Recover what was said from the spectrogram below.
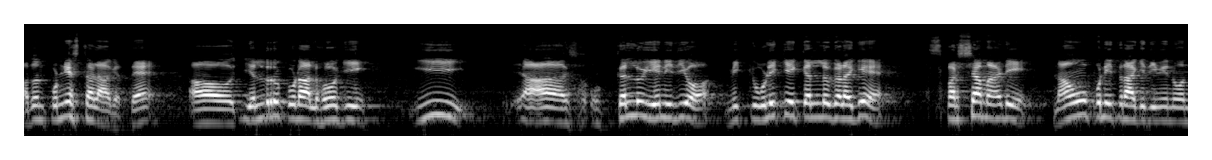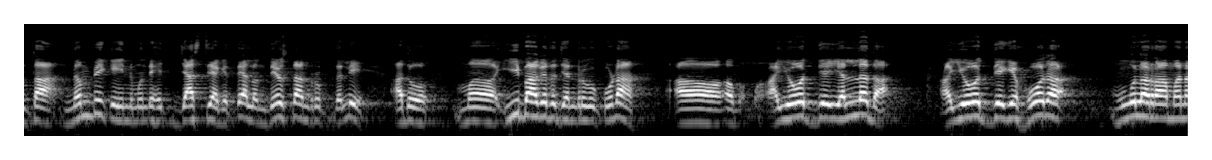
ಅದೊಂದು ಪುಣ್ಯ ಸ್ಥಳ ಆಗುತ್ತೆ. ಎಲ್ಲರೂ ಕೂಡ ಅಲ್ಲಿ ಹೋಗಿ ಈ ಕಲ್ಲು ಏನಿದೆಯೋ, ಮಿಕ್ಕಿ ಉಳಿಕೆ ಕಲ್ಲುಗಳಿಗೆ ಸ್ಪರ್ಶ ಮಾಡಿ ನಾವು ಪುನೀತರಾಗಿದ್ದೀವಿ ಅನ್ನುವಂಥ ನಂಬಿಕೆ ಇನ್ನು ಮುಂದೆ ಹೆಚ್ಚು ಜಾಸ್ತಿ ಆಗುತ್ತೆ. ಅಲ್ಲೊಂದು ದೇವಸ್ಥಾನ ರೂಪದಲ್ಲಿ ಅದು ಮ, ಈ ಭಾಗದ ಜನರಿಗೂ ಕೂಡ ಅಯೋಧ್ಯೆಯಲ್ಲದ ಅಯೋಧ್ಯೆಗೆ ಹೋದ ಮೂಲರಾಮನ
